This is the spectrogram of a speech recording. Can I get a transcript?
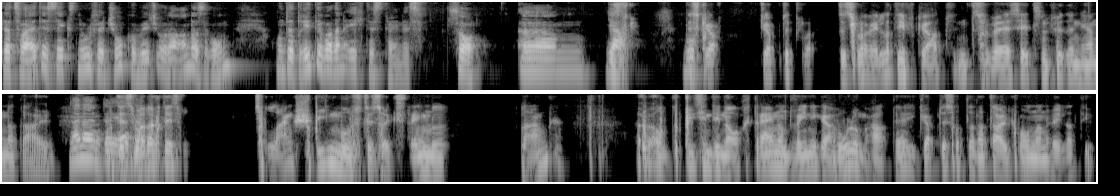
der zweite 6-0 für Djokovic oder andersrum und der dritte war dann echtes Tennis. So, ähm, ja. Das glaube glaub, das, war, das war relativ glatt in zwei Sätzen für den Herrn Nadal. Nein, nein, der und das war doch das, so lang spielen musste, so extrem lang und bis in die Nacht rein und wenig Erholung hatte. Ich glaube, das hat der Natal gewonnen, relativ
